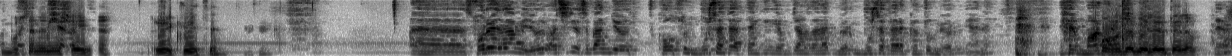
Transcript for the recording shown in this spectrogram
Bu Hatta senenin şeydi. Recruit'i. Ee, soruya devam ediyoruz. Açıkçası ben diyor Colts'un bu sefer tanking yapacağını zannetmiyorum. Bu sefere katılmıyorum yani. makul, Onu da belirtelim. evet.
